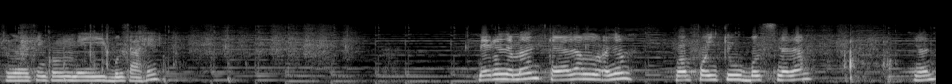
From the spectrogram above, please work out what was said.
Tingnan natin kung may voltahe. Meron naman, kaya lang ano, 1.2 volts na lang. Yan.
